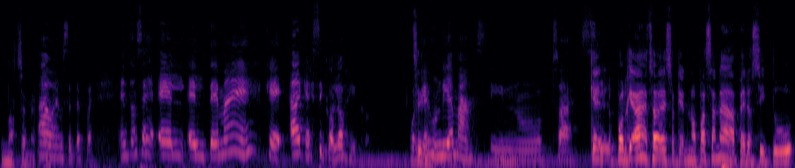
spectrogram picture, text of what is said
No se me fue. Ah, bueno, se te fue. Entonces, el, el tema es que, ah, que es psicológico. Porque Sí. es un día más y no, o sea, Que, sí. Porque, ah, eso, eso, que no pasa nada, pero si tú,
